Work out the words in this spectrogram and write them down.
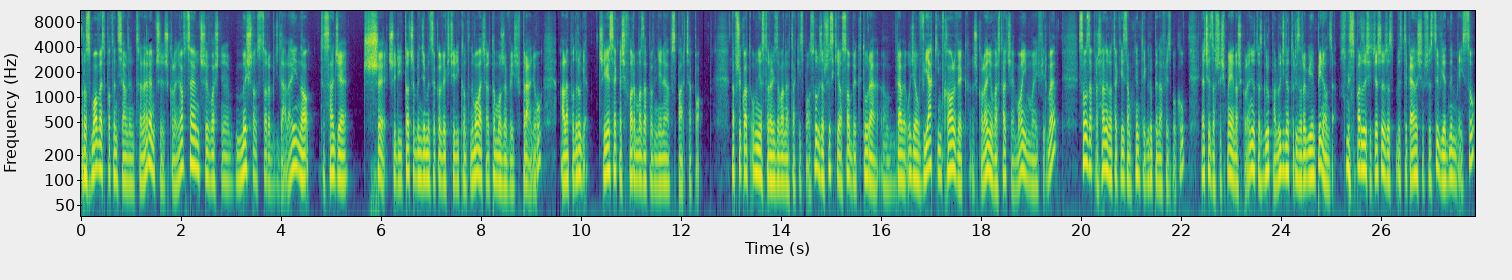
rozmowę z potencjalnym trenerem, czy szkoleniowcem, czy właśnie myśląc, co robić dalej. No, w zasadzie 3, czyli to, czy będziemy cokolwiek chcieli kontynuować, ale to może wyjść w praniu, ale po drugie, czy jest jakaś forma zapewnienia wsparcia po. Na przykład u mnie jest to realizowane w taki sposób, że wszystkie osoby, które e, brały udział w jakimkolwiek szkoleniu, warsztacie moim, mojej firmy, są zapraszane do takiej zamkniętej grupy na Facebooku. Ja się zawsze śmieję na szkoleniu, to jest grupa ludzi, na których zarobiłem pieniądze. Więc bardzo się cieszę, że stykają się wszyscy w jednym miejscu.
